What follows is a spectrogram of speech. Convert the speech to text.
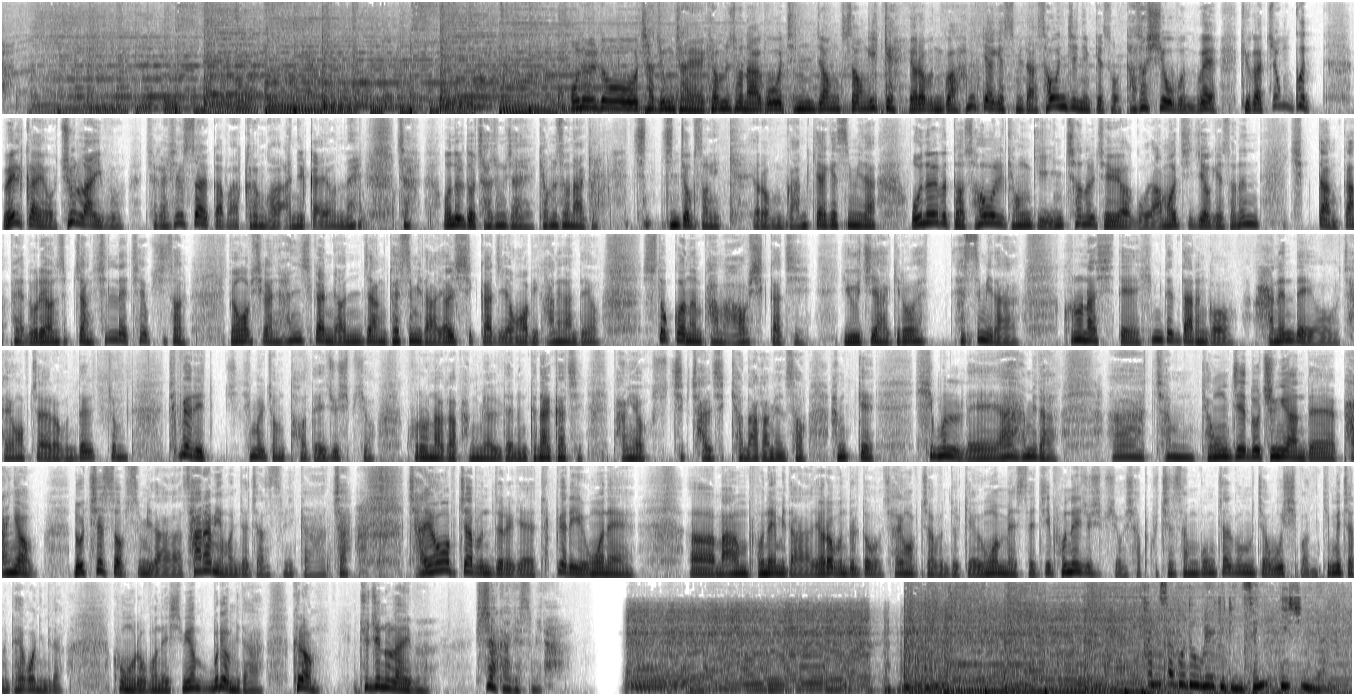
오늘도 자중자애 겸손하고 진정성 있게 여러분과 함께하겠습니다. 서은지님께서 5시 5분 왜 귀가 쫑긋 왜일까요? 주 라이브 제가 실수할까봐 그런 거 아닐까요? 네. 자 오늘도 자중자애 겸손하게 진, 진정성 있게 여러분과 함께하겠습니다. 오늘부터 서울, 경기, 인천을 제외하고 나머지 지역에서는 식당, 카페, 노래 연습장, 실내 체육 시설 영업 시간이 1시간 연장됐습니다. 10시까지 영업이 가능한데요. 수도권은 밤 9시까지 유 지하기로 했습니다. 코로나 시대에 힘든다는 거 아는데요. 자영업자 여러분들 좀 특별히 힘을 좀 더 내주십시오. 코로나가 박멸되는 그날까지 방역 수칙 잘 지켜 나가면서 함께 힘을 내야 합니다. 아, 참, 경제도 중요한데, 방역, 놓칠 수 없습니다. 사람이 먼저지 않습니까? 자, 자영업자분들에게 특별히 응원의, 어, 마음 보냅니다. 여러분들도 자영업자분들께 응원 메시지 보내주십시오. 샵 9730 짧은 문자 50원, 긴 문자는 100원입니다. 콩으로 보내시면 무료입니다. 그럼, 주진우 라이브 시작하겠습니다. 탐사보도 외길 인생 20년.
